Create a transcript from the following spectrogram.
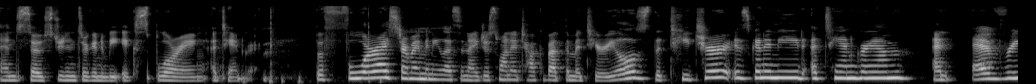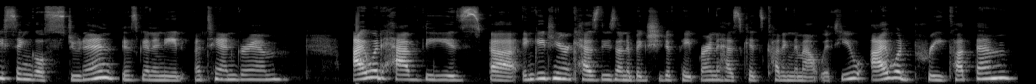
and so students are going to be exploring a tangram. Before I start my mini lesson, I just want to talk about the materials. The teacher is going to need a tangram and every single student is going to need a tangram. I would have these, uh, Engage New York has these on a big sheet of paper and has kids cutting them out with you. I would pre cut them,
